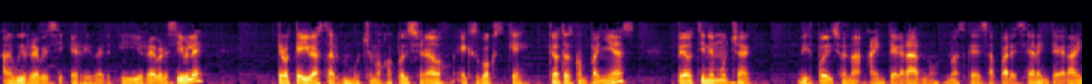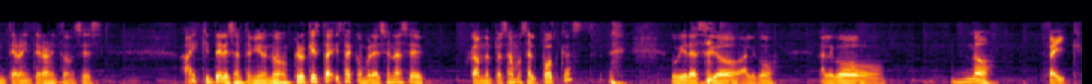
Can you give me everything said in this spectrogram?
algo irreversible. Creo que ahí va a estar mucho mejor posicionado Xbox que, otras compañías, pero tiene mucha disposición a, integrar, ¿no? Más que desaparecer, a integrar, integrar, integrar. Entonces, ay, qué interesante, amigo. No, creo que esta, esta conversación hace, cuando empezamos el podcast, hubiera sido algo, algo, no, fake.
